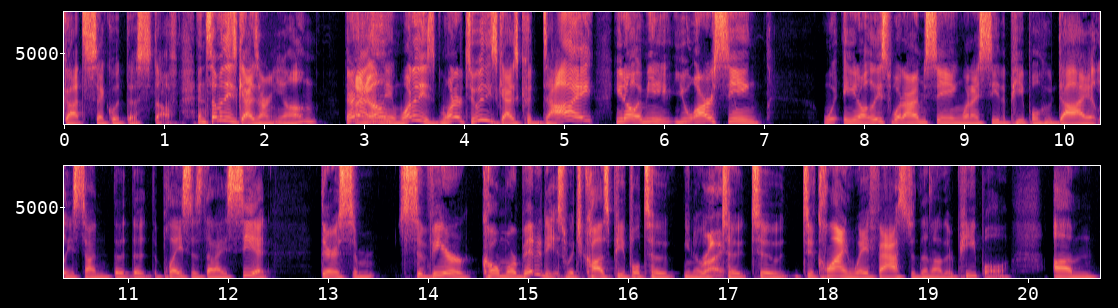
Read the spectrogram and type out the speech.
got sick with this stuff. And some of these guys aren't young. They're I not, I, know. mean, one of these, one or two of these guys could die. You know, I mean, you are seeing, you know, at least what I'm seeing when I see the people who die, at least on the the, the places that I see it, there's some severe comorbidities which cause people to you know Right. to to decline way faster than other people. Um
